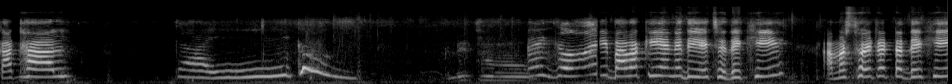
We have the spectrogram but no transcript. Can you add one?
কাঁঠাল। বাবা কি এনে দিয়েছে? দেখি। আমার সোয়েটারটা দেখি।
